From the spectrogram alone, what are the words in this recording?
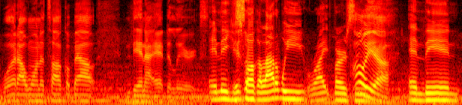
what I want to talk about. Then I add the lyrics. And then you It's smoke a lot of weed, right? Versus. Oh yeah. And then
